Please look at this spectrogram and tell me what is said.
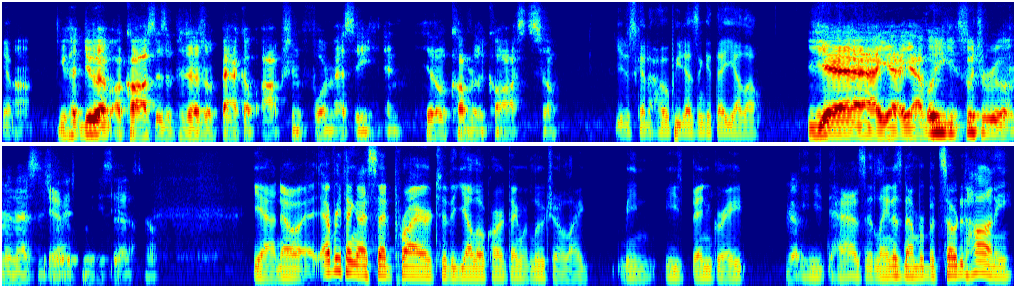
Yep. Um, you do have Acosta as a potential backup option for Messi, and he'll cover the cost. So you just got to hope he doesn't get that yellow. Yeah, yeah, yeah. Well, you can switcheroo him in that situation, yeah. like you said. Yeah. So. yeah, no, everything I said prior to the yellow card thing with Lucho, like, I mean, he's been great. Yep. He has Atlanta's number, but so did Hany,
